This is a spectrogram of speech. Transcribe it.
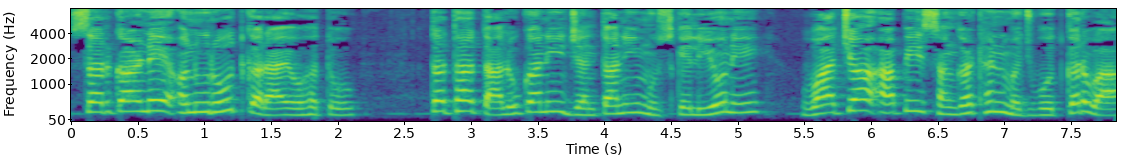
સરકારને અનુરોધ કરાયો હતો તથા તાલુકાની જનતાની મુશ્કેલીઓને વાચા આપી સંગઠન મજબૂત કરવા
